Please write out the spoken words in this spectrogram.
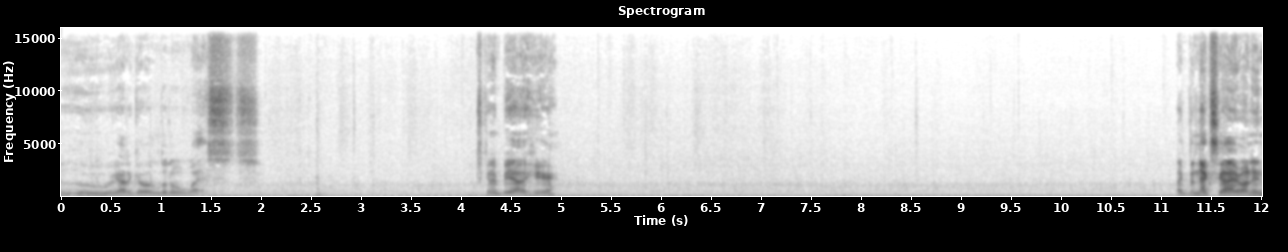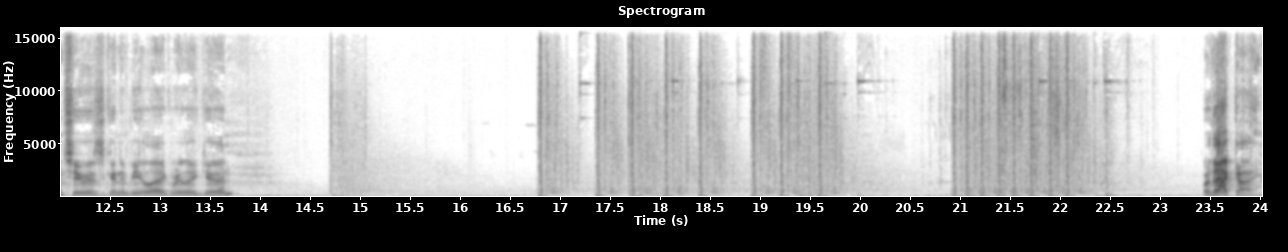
Ooh we gotta go a little west. It's gonna be out here. Like the next guy I run into is gonna be like really good Or that guy.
